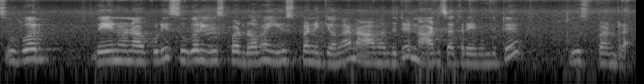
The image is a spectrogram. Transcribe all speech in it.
சுகர் வேணும்னா கூட சுகர் யூஸ் பண்ணுறவங்க யூஸ் பண்ணிக்கோங்க. நான் வந்துட்டு நாட்டு சர்க்கரை வந்துட்டு யூஸ் பண்ணுறேன்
